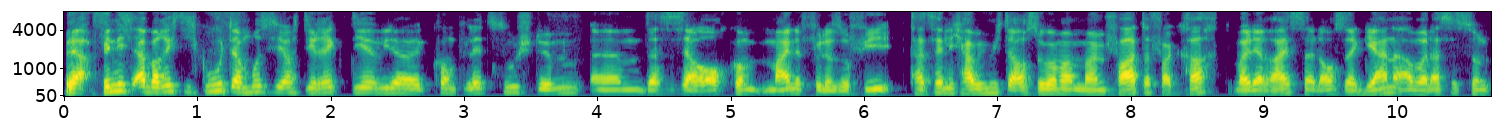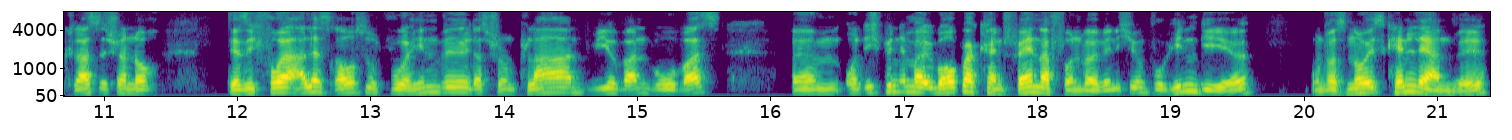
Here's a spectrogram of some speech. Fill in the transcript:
Ja, finde ich aber richtig gut. Da muss ich auch direkt dir wieder komplett zustimmen. Ähm, das ist ja auch meine Philosophie. Tatsächlich habe ich mich da auch sogar mal mit meinem Vater verkracht, weil der reist halt auch sehr gerne. Aber das ist so ein klassischer noch, der sich vorher alles raussucht, wo er hin will, das schon plant, wie, wann, wo, was. Ähm, und ich bin immer überhaupt gar kein Fan davon, weil wenn ich irgendwo hingehe und was Neues kennenlernen will,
